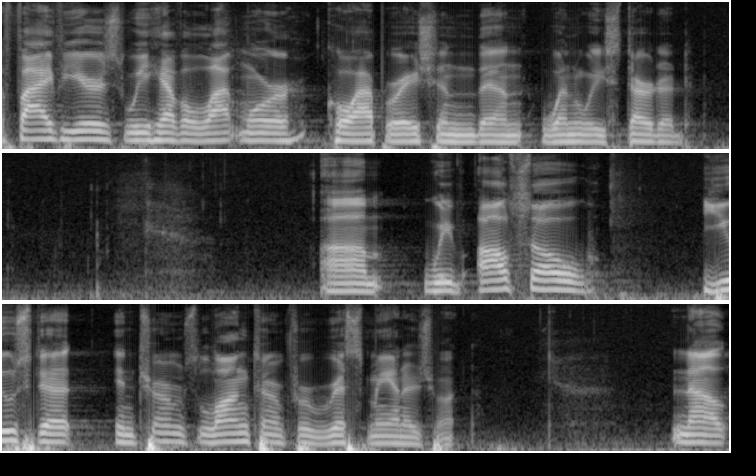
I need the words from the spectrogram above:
five years, we have a lot more cooperation than when we started. Um, we've also used it in terms long term for risk management. Now,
